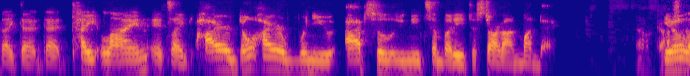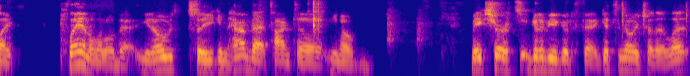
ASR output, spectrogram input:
like that, that tight line. It's like hire. Don't hire when you absolutely need somebody to start on Monday. Oh, gosh, you know, no. like plan a little bit. You know, so you can have that time to you know make sure it's going to be a good fit. Get to know each other. Let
